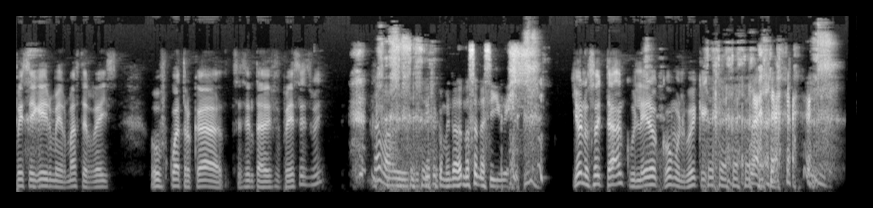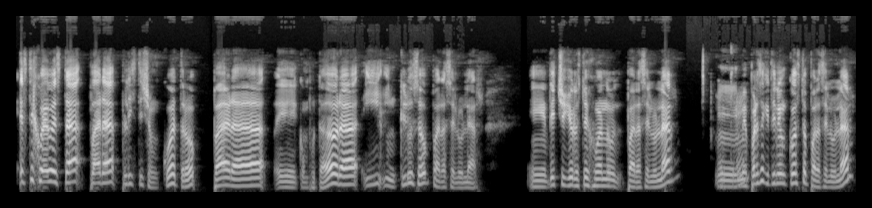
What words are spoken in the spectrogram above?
PC Gamer, Master Race. Uf, 4K, 60 FPS, güey. No mames, les estoy recomendando, no son así, güey. Yo no soy tan culero como el güey que... Este juego está para PlayStation 4, para eh, computadora e incluso para celular. Eh, de hecho, yo lo estoy jugando para celular. Eh, me parece que tiene un costo para celular,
